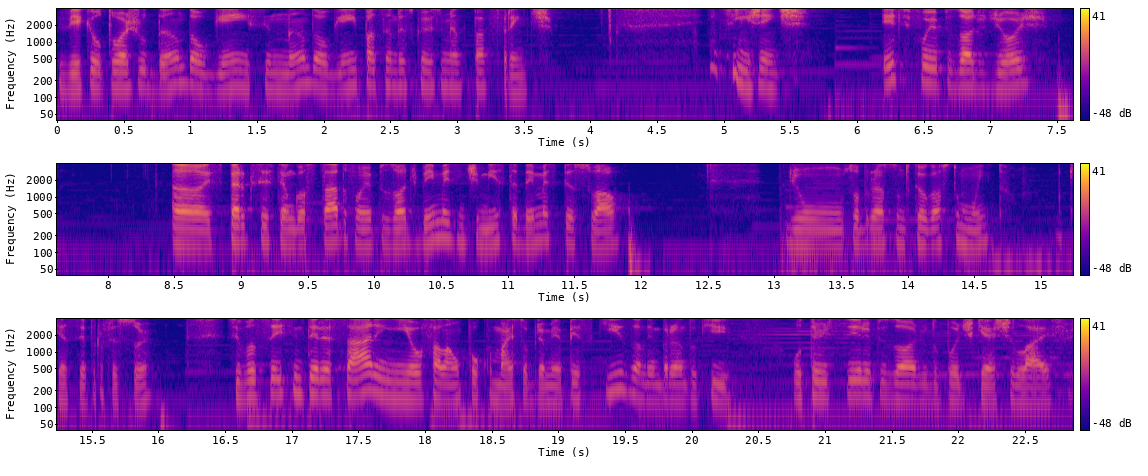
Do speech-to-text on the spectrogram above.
ver que eu estou ajudando alguém, ensinando alguém e passando esse conhecimento para frente. Enfim, gente, esse foi o episódio de hoje. Uh, espero que vocês tenham gostado. Foi um episódio bem mais intimista, bem mais pessoal, de um sobre um assunto que eu gosto muito, que é ser professor. Se vocês se interessarem em eu falar um pouco mais sobre a minha pesquisa, lembrando que o terceiro episódio do podcast Life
